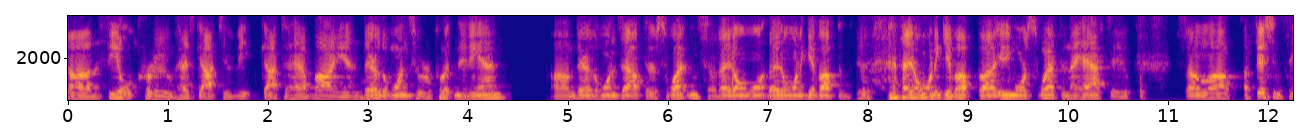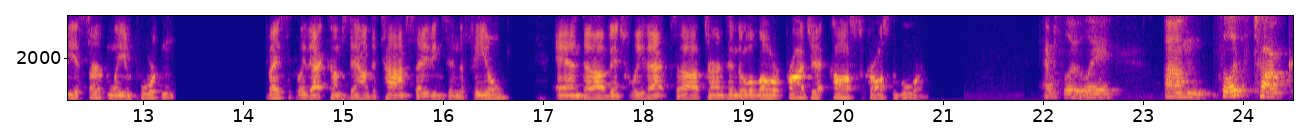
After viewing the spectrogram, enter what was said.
uh, the field crew has got to be got to have buy-in they're the ones who are putting it in um, they're the ones out there sweating so they don't want they don't want to give up they don't want to give up uh, any more sweat than they have to so uh, efficiency is certainly important basically that comes down to time savings in the field and uh, eventually that uh, turns into a lower project cost across the board absolutely um, so let's talk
